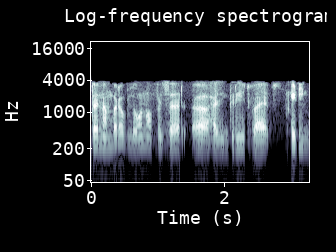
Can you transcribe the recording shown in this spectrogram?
the number of loan officer uh, has increased by 18%.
